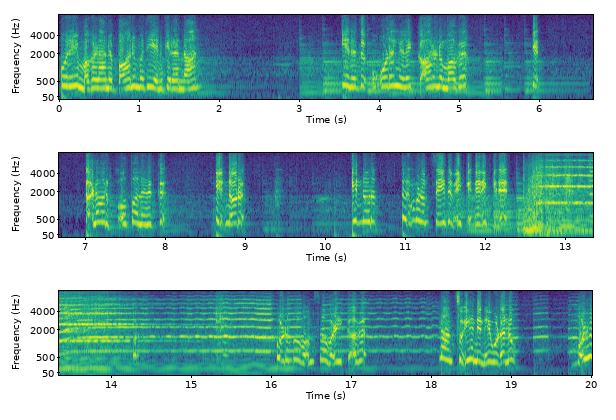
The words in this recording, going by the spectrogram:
ஒரே மகளான பானுமதி என்கிற நான். எனது உடல்நிலை காரணமாக கோபாலனுக்கு இன்னொரு இன்னொரு திருமணம் செய்து வைக்க நினைக்கிறேன் குடும்ப வம்சாவழிக்காக நான் சுய நினைவுடனும் முழு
